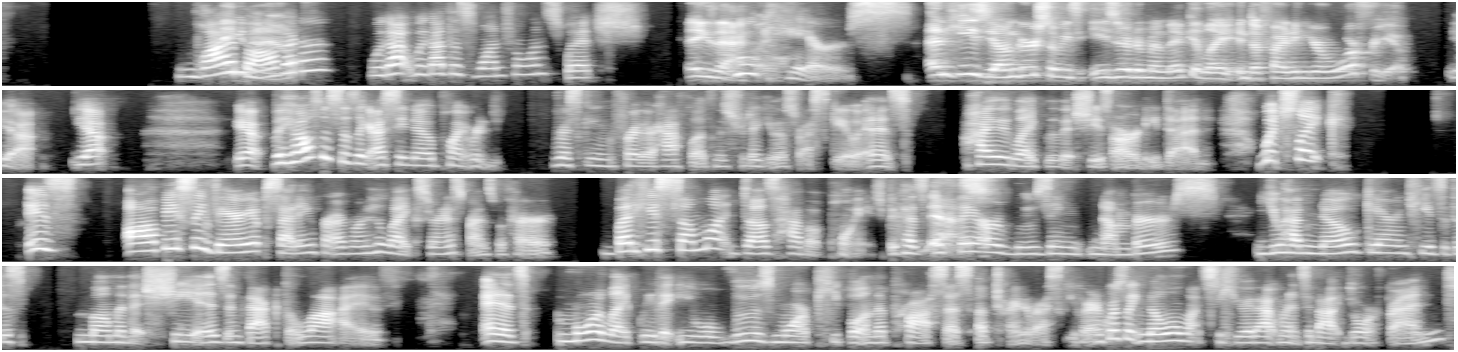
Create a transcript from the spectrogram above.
why bother? We got we got this one for one switch. Exactly. Who cares? And he's younger, so he's easier to manipulate into fighting your war for you. Yeah. Yep. Yep. But he also says like, I see no point ri- risking further half bloods in this ridiculous rescue, and it's highly likely that she's already dead, which like is obviously very upsetting for everyone who likes her and is friends with her. But he somewhat does have a point because if they are losing numbers, you have no guarantees at this moment that she is in fact alive. And it's more likely that you will lose more people in the process of trying to rescue her. And of course, like no one wants to hear that when it's about your friend.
